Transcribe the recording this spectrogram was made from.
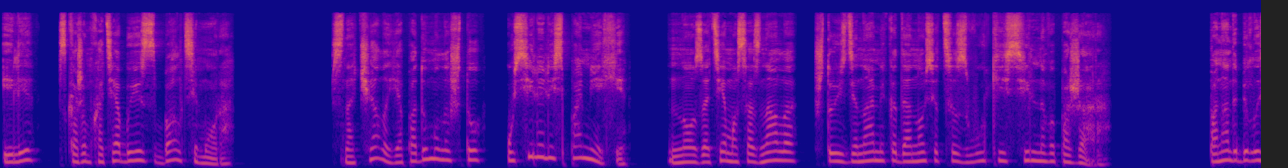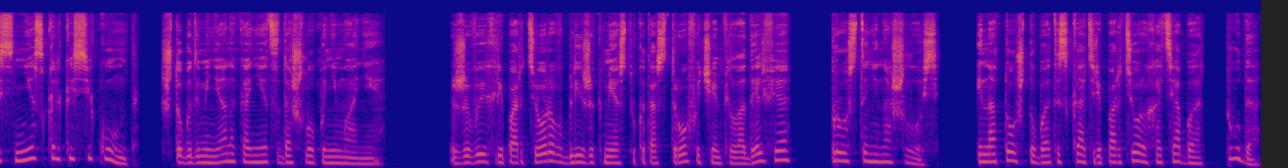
Или, скажем, хотя бы из Балтимора? Сначала я подумала, что усилились помехи, но затем осознала, что из динамика доносятся звуки сильного пожара. Понадобилось несколько секунд, чтобы до меня наконец дошло понимание. Живых репортеров ближе к месту катастрофы, чем Филадельфия, просто не нашлось и на то, чтобы отыскать репортера хотя бы оттуда,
